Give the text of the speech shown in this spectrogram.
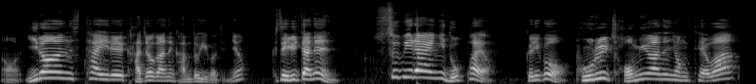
어, 이런 스타일을 가져가는 감독이거든요. 그래서 일단은 수비 라인이 높아요. 그리고 볼을 점유하는 형태와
